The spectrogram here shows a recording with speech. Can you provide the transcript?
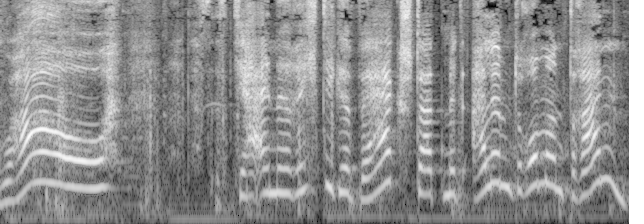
Wow, ja eine richtige Werkstatt mit allem drum und dran.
